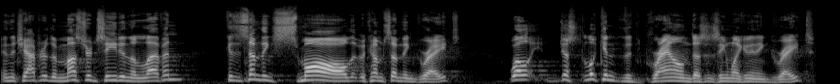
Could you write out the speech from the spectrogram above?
in the chapter the mustard seed and the leaven, because it's something small that becomes something great. Well, just looking at the ground doesn't seem like anything great.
